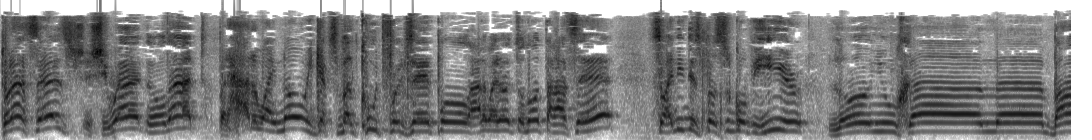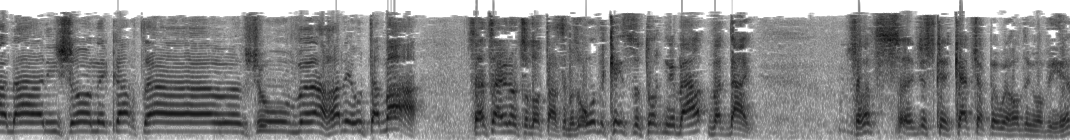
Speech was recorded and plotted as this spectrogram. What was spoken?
Torah says she went and all that, but how do I know he gets malkut, for example? How do I know it's a lot ta'aseh? So I need this pasuk over here. Lo yuchal ba'ala rishon nekachta shuv harehu tamah. So that's how I know it's a lot. Because all the cases are talking about vadai. So let's uh, just catch up where we're holding over here.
